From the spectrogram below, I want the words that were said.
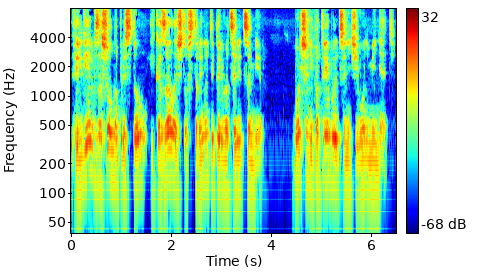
Вильгельм взошел на престол, и казалось, что в стране теперь воцарится мир. Больше не потребуется ничего не менять.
